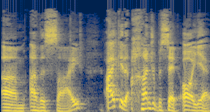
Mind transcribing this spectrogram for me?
um, other side. I could 100%, oh yeah,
